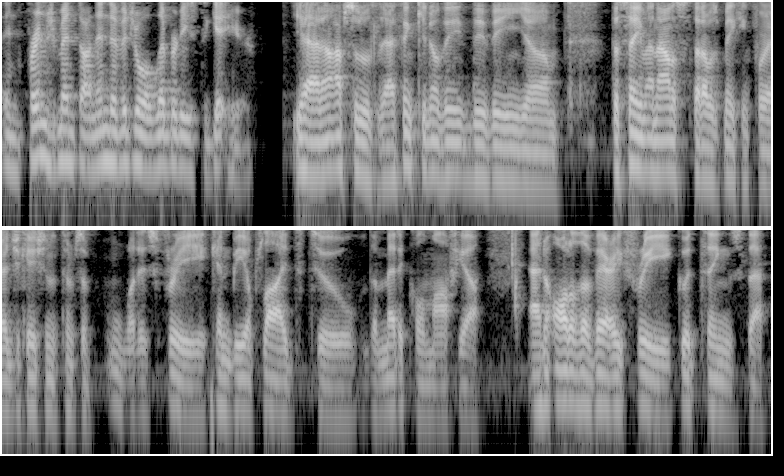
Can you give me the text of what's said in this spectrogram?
infringement on individual liberties to get here. Yeah, no, absolutely. I think you know the the the um, the same analysis that I was making for education in terms of what is free can be applied to the medical mafia and all of the very free good things that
